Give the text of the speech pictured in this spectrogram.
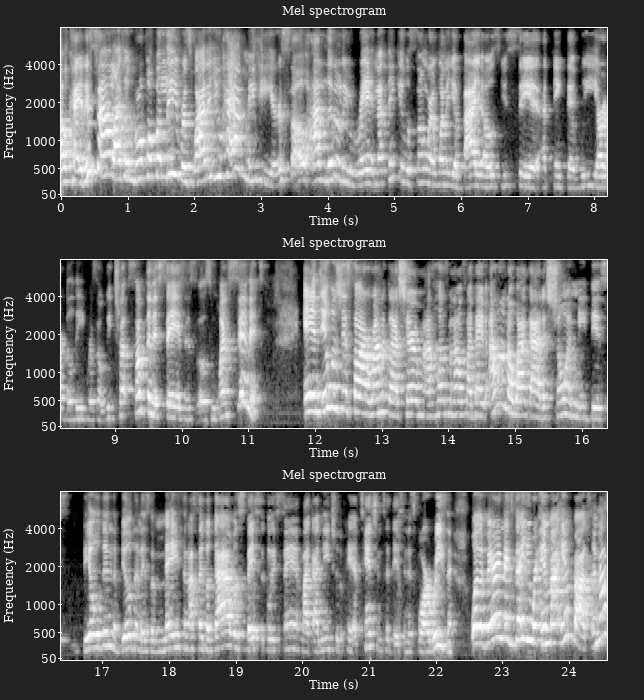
okay, this sounds like a group of believers. Why do you have me here? So I literally read, and I think it was somewhere in one of your bios. You said, I think that we are believers, or we trust something that says it's, it's one sentence. And it was just so ironic. I shared with my husband. I was like, baby, I don't know why God is showing me this building. The building is amazing. I said, but God was basically saying, like, I need you to pay attention to this, and it's for a reason. Well, the very next day you were in my inbox, and I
